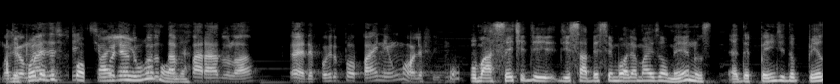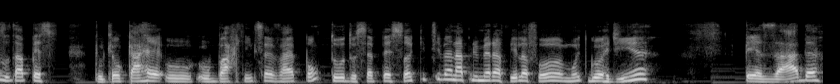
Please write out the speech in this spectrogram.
Molhou depois mais do Popeye, nenhum quando molha. tava parado lá. É, depois do Popeye nenhum molha, filho. O macete de, de saber se molha mais ou menos é depende do peso da pessoa. Porque o carro é, o, o barquinho que você vai é pontudo. Se a pessoa que tiver na primeira fila for muito gordinha, pesada,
